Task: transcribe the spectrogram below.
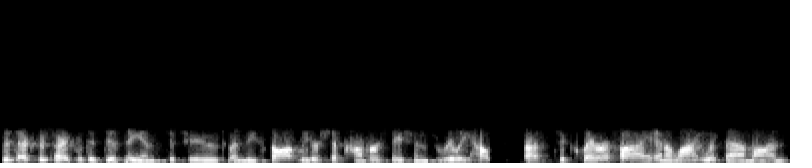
this exercise with the Disney Institute and these thought leadership conversations really helped us to clarify and align with them on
